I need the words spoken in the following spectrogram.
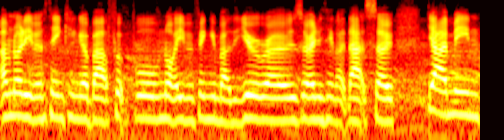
I'm not even thinking about football, not even thinking about the Euros or anything like that." So, yeah, I mean,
